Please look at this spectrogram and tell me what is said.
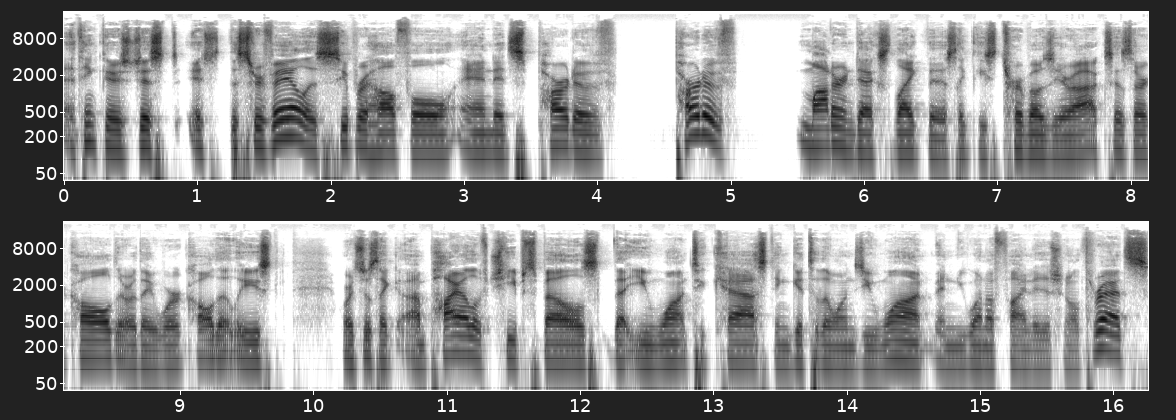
I think there's just it's the surveil is super helpful, and it's part of part of modern decks like this, like these Turbo Xerox as they're called, or they were called at least, where it's just like a pile of cheap spells that you want to cast and get to the ones you want, and you want to find additional threats,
